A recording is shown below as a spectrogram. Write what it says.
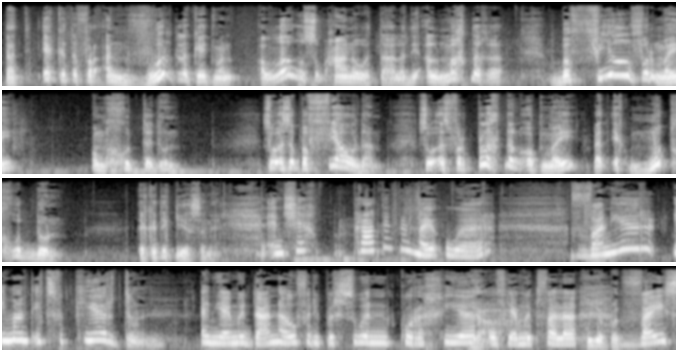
dat ek het 'n verantwoordelikheid van Allah subhanahu wa ta'ala die almagtige beveel vir my om goed te doen. So is 'n bevel dan. So is verpligting op my dat ek moet goed doen. Ek het nie keuse nie. En Sheikh, praat net met my oor wanneer iemand iets verkeerd doen en jy moet dan nou vir die persoon korrigeer ja, of jy moet vir hulle wys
